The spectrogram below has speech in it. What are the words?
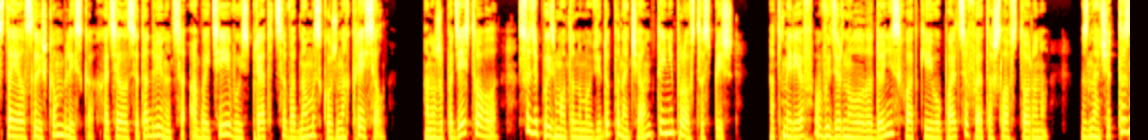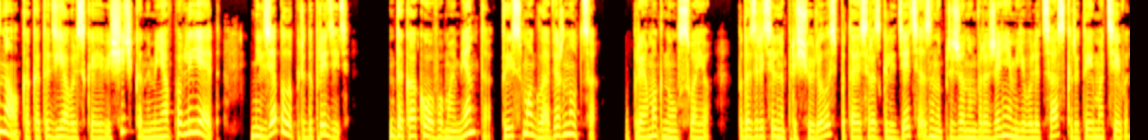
стоял слишком близко. Хотелось отодвинуться, обойти его и спрятаться в одном из кожаных кресел. Оно же подействовало. Судя по измотанному виду, по ночам ты не просто спишь. Отмерев, выдернула ладони схватки его пальцев и отошла в сторону. «Значит, ты знал, как эта дьявольская вещичка на меня повлияет. Нельзя было предупредить». «До какого момента ты смогла вернуться?» Упрямо гнул свое. Подозрительно прищурилась, пытаясь разглядеть за напряженным выражением его лица скрытые мотивы.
